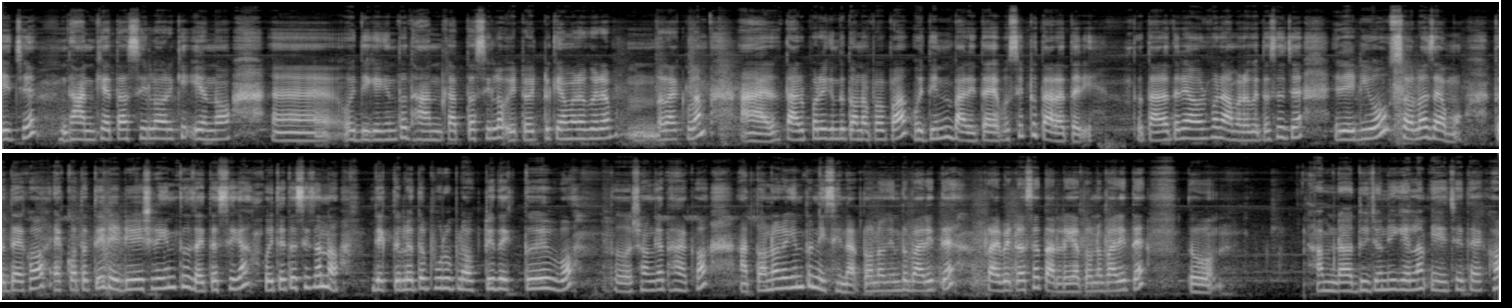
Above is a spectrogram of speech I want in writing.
এই যে ধান ক্ষেত ছিল আর কি, এন ওইদিকে কিন্তু ধান কাটতা ছিল, ওইটা একটু ক্যামেরা করে রাখলাম। আর তারপরে কিন্তু তনর পাপা ওই দিন বাড়িতে বসে একটু তাড়াতাড়ি। তো তাড়াতাড়ি আওয়ার পরে আমরা কইতেছে যে, রেডিও চলো যাব তো দেখো, এক কথাতেই রেডিও এসে কিন্তু যাইতেছি গা। কইতেছি জানো, দেখতে হলে তো পুরো ব্লগটি দেখতে হইব। তো সঙ্গে থাকো। আর তনরে কিন্তু নিছি না। তন কিন্তু বাড়িতে প্রাইভেট আছে, তার লেগে তন বাড়িতে। তো আমরা দুজনেই গেলাম, এই যে দেখো,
